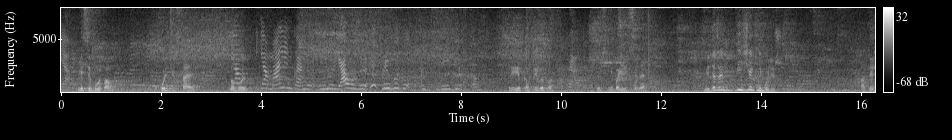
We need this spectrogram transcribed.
я. Если будет вам укольчик ставить, кто я, будет? Я маленькая, но, но я уже привыкла к прививкам. Прививкам привыкла? Да. То есть не боишься, да? И даже визжать не будешь. А ты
